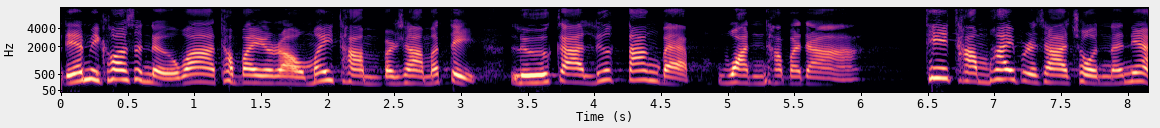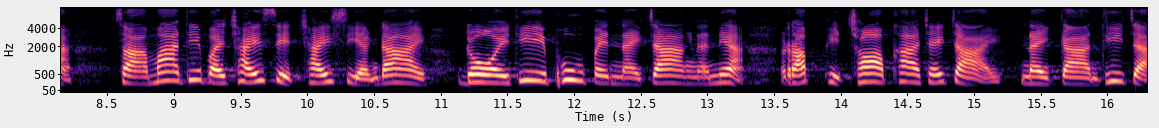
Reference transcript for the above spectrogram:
เรียนมีข้อเสนอว่าทำไมเราไม่ทำประชามติ หรือการเลือกตั้งแบบวันธรรมดา ที่ทำให้ประชาชนนั้นเนี่ย สามารถที่ไปใช้สิทธิ์ใช้เสียงได้ โดยที่ผู้เป็นนายจ้างนั้นเนี่ยรับผิดชอบค่าใช้จ่ายในการที่จะ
